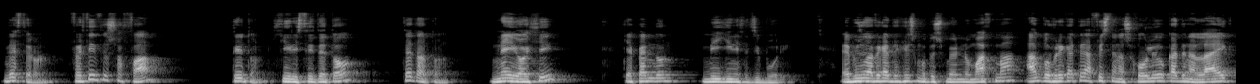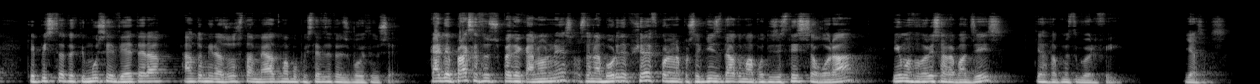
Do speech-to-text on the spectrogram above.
Δεύτερον, φερθείτε σοφά. Τρίτον, χειριστείτε το. Τέταρτον, ναι ή όχι. Και πέμπτον, μη γίνετε τσιμπούρι. Ελπίζω να βρήκατε χρήσιμο το σημερινό μάθημα. Αν το βρήκατε, αφήστε ένα σχόλιο, κάντε ένα like και επίσης θα το εκτιμούσε ιδιαίτερα αν το μοιραζόσασταν με άτομα που πιστεύετε ότι τους βοηθούσε. Κάντε πράξη αυτούς τους πέντε κανόνες ώστε να μπορείτε πιο εύκολα να προσεγγίζετε άτομα από της ζεστή αγορά Είμαι ο Θοδωρής Αραμπατζής και θα τα πούμε στην κορυφή. Γεια σας.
